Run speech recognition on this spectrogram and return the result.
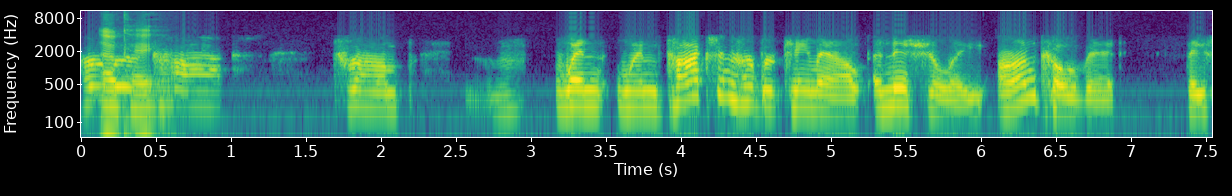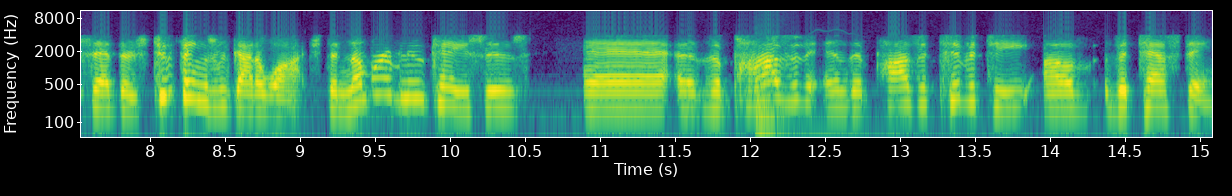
Herbert Okay. Cox, Trump. When when Cox and Herbert came out initially on COVID, they said there's two things we've got to watch: the number of new cases and the positive and the positivity of the testing.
